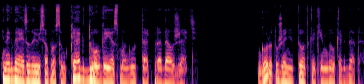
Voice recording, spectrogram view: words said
Иногда я задаюсь вопросом, как долго я смогу так продолжать. Город уже не тот, каким был когда-то.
